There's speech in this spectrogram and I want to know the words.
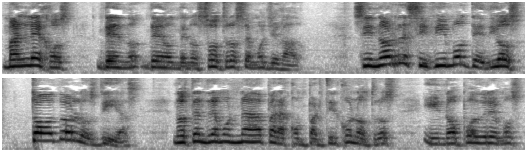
más lejos de, de donde nosotros hemos llegado. Si no recibimos de Dios todos los días, no tendremos nada para compartir con otros y no podremos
